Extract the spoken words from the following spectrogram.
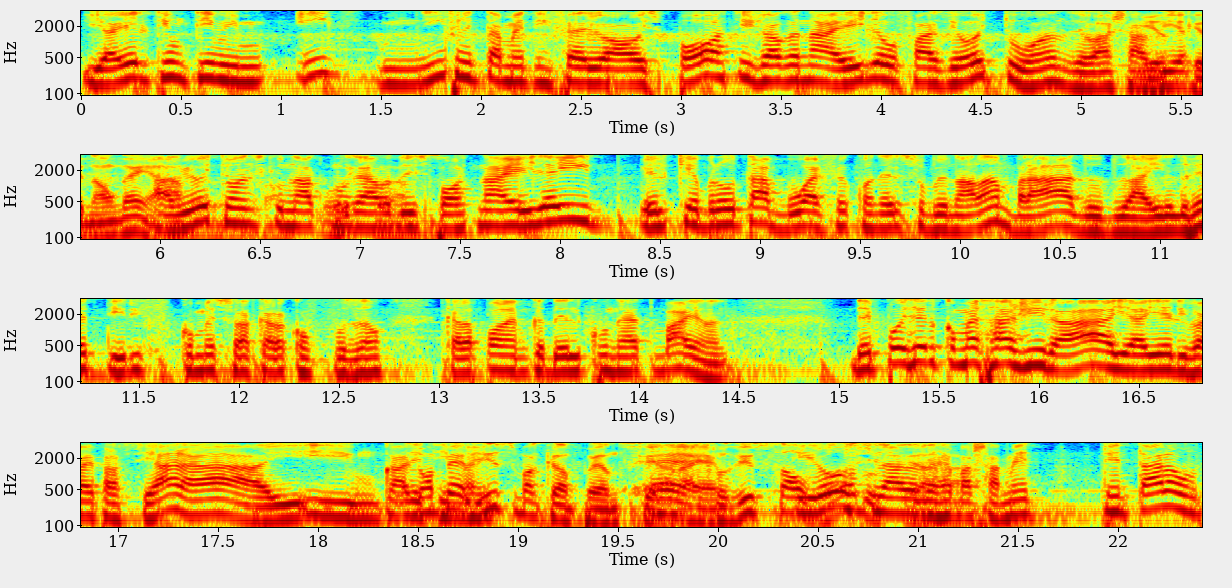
E aí ele tinha um time in- infinitamente inferior ao esporte e joga na ilha, eu fazia oito anos, eu acho. Isso havia, que não ganhava, Havia oito né? anos que o Náutico não ganhava do esporte na ilha e ele quebrou o tabu. Aí foi quando ele subiu no Alambrado, da Ilha do Retiro, e começou aquela confusão, aquela polêmica dele com o Neto Baiano. Depois ele começa a girar e aí ele vai pra Ceará e, e um cara uma time- belíssima campanha no Ceará, é, inclusive salvando tirou o Ceará do rebaixamento. Tentaram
